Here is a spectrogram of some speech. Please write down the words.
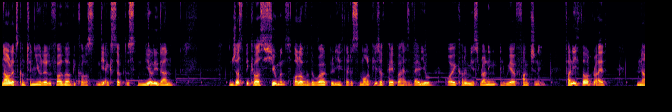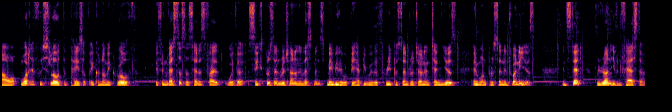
Now let's continue a little further because the excerpt is nearly done. Just because humans all over the world believe that a small piece of paper has value, our economy is running and we are functioning. Funny thought, right? Now, what if we slowed the pace of economic growth? If investors are satisfied with a 6% return on investments, maybe they would be happy with a 3% return in 10 years and 1% in 20 years. Instead, we run even faster,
